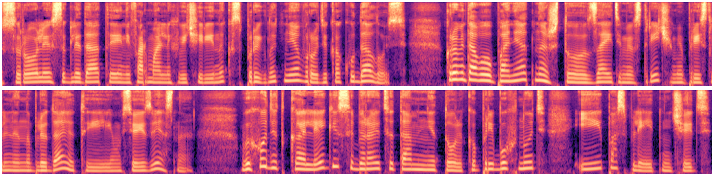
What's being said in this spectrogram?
с роли соглядатая неформальных вечеринок спрыгнуть мне вроде как удалось. Кроме того, понятно, что за этими встречами пристально наблюдают, и им все известно. Выходит, коллеги собираются там не только прибухнуть и посплетничать.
